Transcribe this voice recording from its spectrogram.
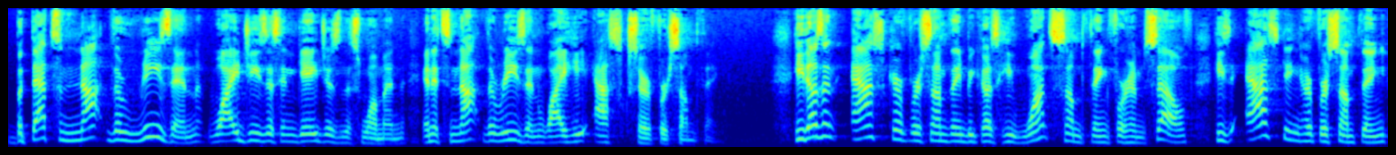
But that's not the reason why Jesus engages this woman, and it's not the reason why he asks her for something. He doesn't ask her for something because he wants something for himself. He's asking her for something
